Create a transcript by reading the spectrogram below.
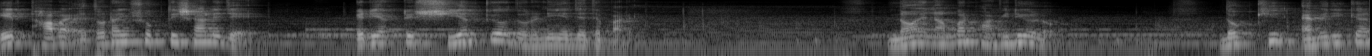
এর থাবা এতটাই শক্তিশালী যে এটি একটি শিয়ালকেও ধরে নিয়ে যেতে পারে। নয় নাম্বার পাখিটি হল দক্ষিণ আমেরিকার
